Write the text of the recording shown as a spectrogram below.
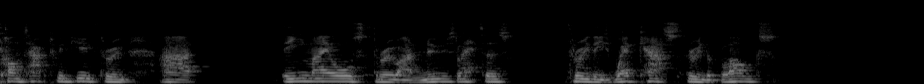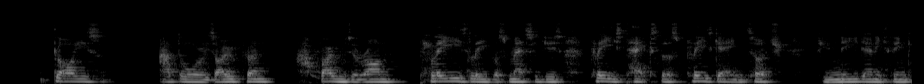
contact with you through our emails, through our newsletters, through these webcasts, through the blogs. Guys, our door is open, our phones are on. Please leave us messages. Please text us. Please get in touch if you need anything.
